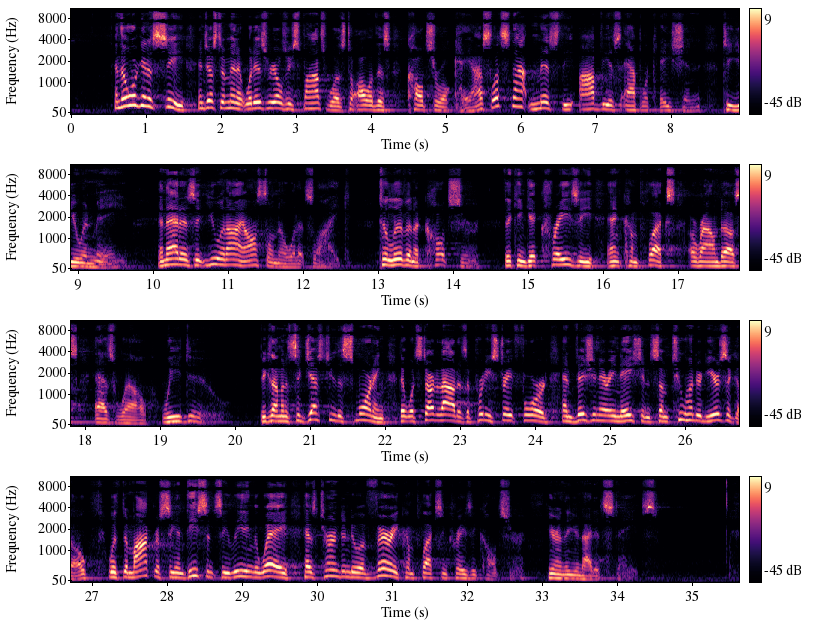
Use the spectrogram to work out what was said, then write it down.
And then we're going to see in just a minute what Israel's response was to all of this cultural chaos. Let's not miss the obvious application to you and me. And that is that you and I also know what it's like to live in a culture that can get crazy and complex around us as well. We do. Because I'm going to suggest to you this morning that what started out as a pretty straightforward and visionary nation some 200 years ago, with democracy and decency leading the way, has turned into a very complex and crazy culture here in the United States.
